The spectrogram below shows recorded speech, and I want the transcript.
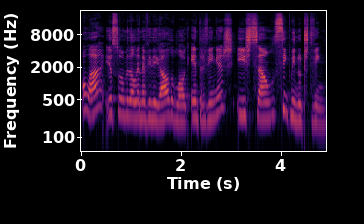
Olá, eu sou a Madalena Vidigal do blog Entre Vinhas e isto são 5 minutos de vinho.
